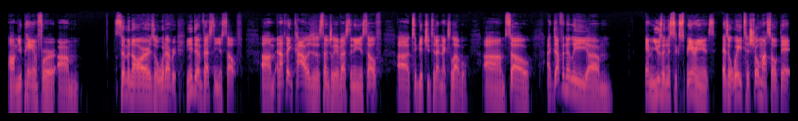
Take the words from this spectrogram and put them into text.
um, you're paying for um, seminars or whatever. You need to invest in yourself. Um, and I think college is essentially investing in yourself uh, to get you to that next level. Um, so I definitely um, am using this experience as a way to show myself that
